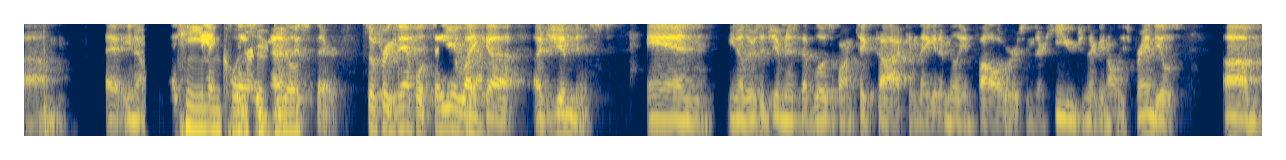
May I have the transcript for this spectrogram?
um, uh, you know team inclusive deals there. So, for example, say you're like yeah. a, a gymnast, and you know there's a gymnast that blows up on TikTok and they get a million followers and they're huge and they're getting all these brand deals. Um,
